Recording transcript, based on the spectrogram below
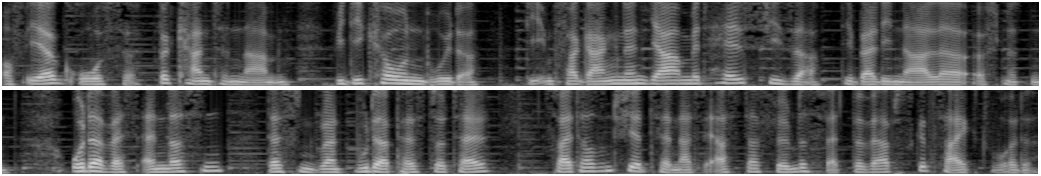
auf eher große, bekannte Namen, wie die Coen-Brüder, die im vergangenen Jahr mit Hail Caesar die Berlinale eröffneten, oder Wes Anderson, dessen Grand Budapest Hotel 2014 als erster Film des Wettbewerbs gezeigt wurde.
